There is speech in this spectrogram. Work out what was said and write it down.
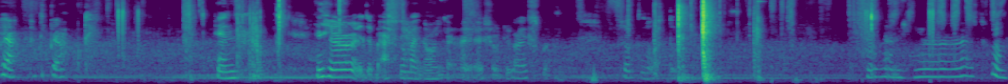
Pack, pack. And in here is a bathroom. I know you I, showed you guys, but it's like a little And here is the room.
